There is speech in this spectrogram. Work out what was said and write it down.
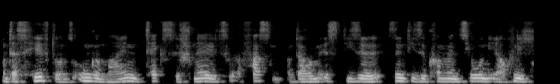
Und das hilft uns ungemein, Texte schnell zu erfassen. Und darum ist diese, sind diese Konventionen ja auch nicht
